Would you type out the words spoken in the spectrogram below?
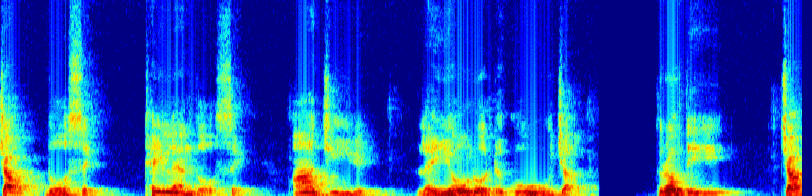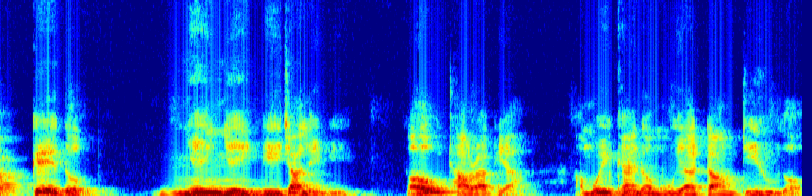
ကြောက်သောစိတ်ထိတ်လန့်သောစိတ်အာကြီး၍လက်ယုံတော်တကူကြသူတို့သည်ကြောက်ကဲ့သို့ငြိမ်ငြိမ်နေကြလိမ့်မည်။သောထာဝရဘုရားအမွေခံတော်မူရာတောင်တည်ဟုသော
